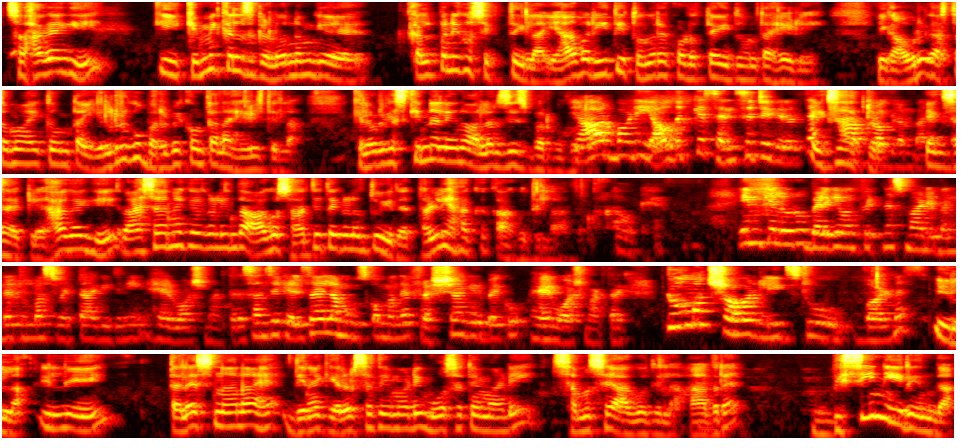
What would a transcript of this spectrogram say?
ಸೊ ಹಾಗಾಗಿ ಈ ಕೆಮಿಕಲ್ಸ್ಗಳು ನಮಗೆ ಕಲ್ಪನೆಗೂ ಸಿಗ್ತಿಲ್ಲ ಯಾವ ರೀತಿ ತೊಂದರೆ ಕೊಡುತ್ತೆ ಇದು ಅಂತ ಹೇಳಿ. ಈಗ ಅವ್ರಿಗೆ ಅಸ್ತಮ ಆಯಿತು ಅಂತ ಎಲ್ರಿಗೂ ಬರಬೇಕು ಅಂತ ನಾ ಹೇಳ್ತಿಲ್ಲ. ಕೆಲವರಿಗೆ ಸ್ಕಿನ್ನಲ್ಲಿ ಏನೋ ಅಲರ್ಜೀಸ್ ಬರಬಹುದು. ಎಕ್ಸಾಕ್ಟ್ಲಿ ಎಕ್ಸಾಕ್ಟ್ಲಿ ಹಾಗಾಗಿ ರಾಸಾಯನಿಕಗಳಿಂದ ಆಗೋ ಸಾಧ್ಯತೆಗಳಂತೂ ಇದೆ. ತಳ್ಳಿ ಹಾಕಕ್ ಆಗೋದಿಲ್ಲ ಅದು. ಓಕೆ ಇನ್ ಕೆಲವರು ಬೆಳಗ್ಗೆ ಒಂದು ಫಿಟ್ನೆಸ್ ಮಾಡಿ ಬಂದೆ ತುಂಬಾ ಸ್ವೆಟ್ ಆಗಿದ್ದೀನಿ ಹೇರ್ ವಾಶ್ ಮಾಡ್ತಾರೆ. ಸಂಜೆ ಕೆಲಸ ಎಲ್ಲ ಮುಗಿಸ್ಕೊಂಡ್ ಬಂದೆ ಫ್ರೆಶ್ ಆಗಿರ್ಬೇಕು ಹೇರ್ ವಾಶ್ ಮಾಡ್ತಾರೆ. Too much shower leads to baldness ಇಲ್ಲ, ಇಲ್ಲಿ ತಲೆ ಸ್ನಾನ ದಿನಕ್ಕೆ ಎರಡು ಸತಿ ಮಾಡಿ, ಮೂರು ಸತಿ ಮಾಡಿ ಸಮಸ್ಯೆ ಆಗೋದಿಲ್ಲ. ಆದ್ರೆ ಬಿಸಿ ನೀರಿಂದ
